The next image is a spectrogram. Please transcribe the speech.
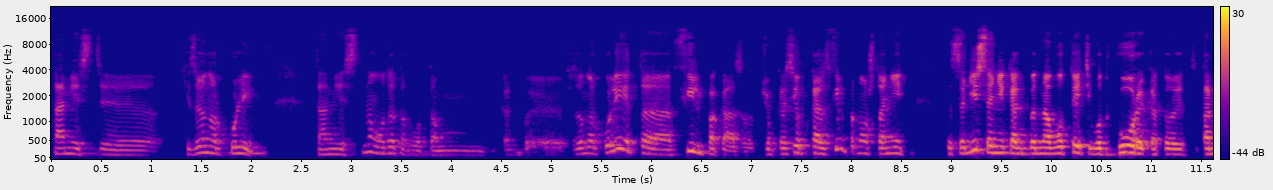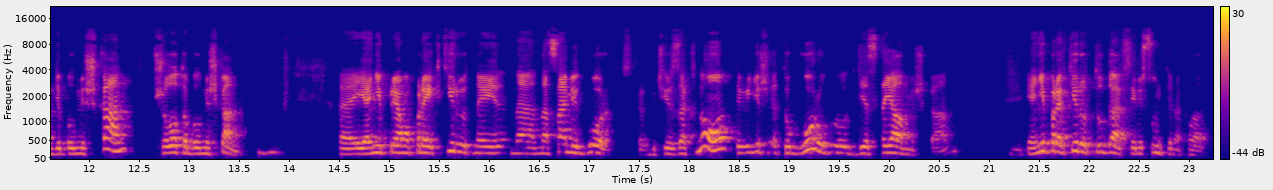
там есть э, Хизайонор Кули, там есть, ну, вот это вот там, как бы, Хизайонор Кули, это фильм показывают, причем красиво показывают фильм, потому что они, ты садишься, они как бы на вот эти вот горы, которые, там, где был Мешкан, в Шило-то был Мешкан, э, и они прямо проектируют на, на, на сами горы, то есть как бы через окно ты видишь эту гору, где стоял Мешкан, и они проектируют туда, все рисунки накладывают.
